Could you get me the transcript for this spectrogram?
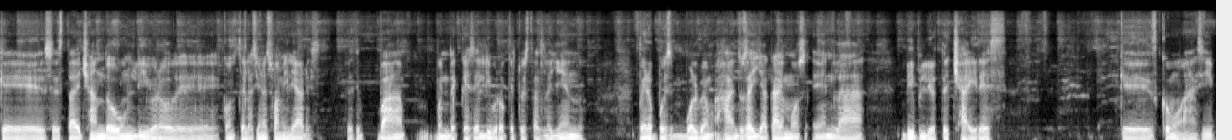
que se está echando un libro de constelaciones familiares. va de que es el libro que tú estás leyendo. Pero pues volvemos, ajá, entonces ahí ya caemos en la bibliotechaires, que es como, ah, sí,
